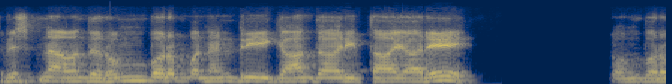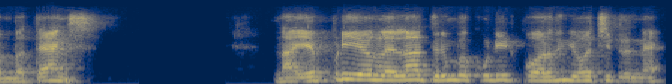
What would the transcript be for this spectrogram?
கிருஷ்ணா வந்து ரொம்ப ரொம்ப நன்றி காந்தாரி தாயாரே. ரொம்ப ரொம்ப தேங்க்ஸ் நான் எப்படி இவங்களை எல்லாம் திரும்ப கூட்டிட்டு போறதுன்னு யோசிச்சுட்டு இருந்தேன்.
